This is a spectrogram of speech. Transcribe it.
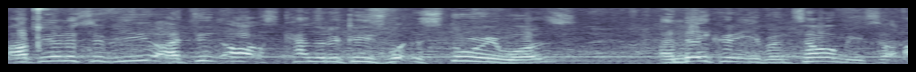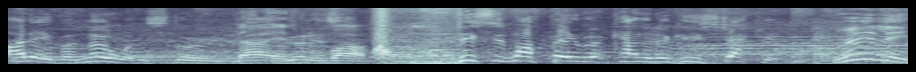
I'll be honest with you, I did ask Canada Goose what the story was, and they couldn't even tell me, so I don't even know what the story is. That honest. buff. This is my favourite Canada Goose jacket. Really?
